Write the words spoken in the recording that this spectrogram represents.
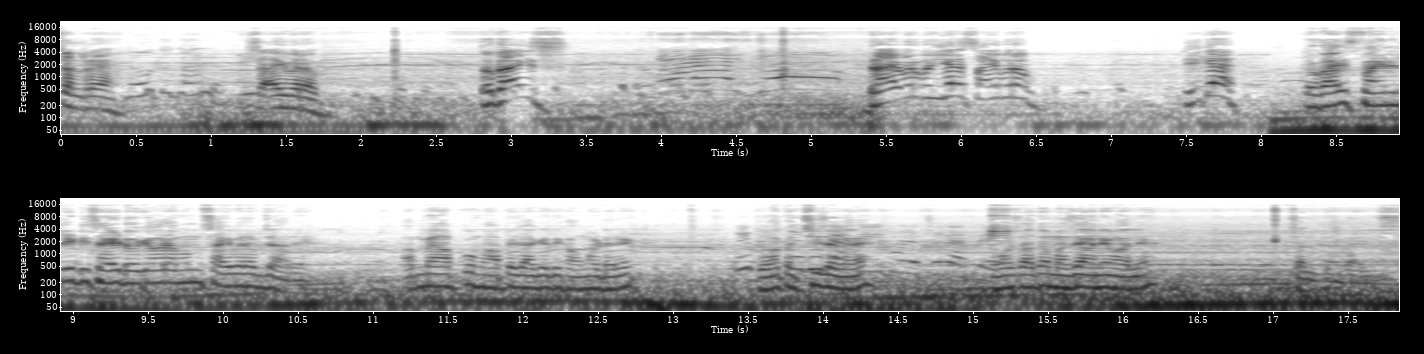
चल रहा है। शाही बर्फ़। तो गाइस ड्राइवर भैया साइबर अब ठीक है? तो गाइस फाइनली डिसाइड हो गया और अब हम साइबर अब जा रहे हैं। अब मैं आपको वहाँ पे जाके दिखाऊँगा डायरेक्ट बहुत अच्छी जगह है। बहुत ज़्यादा मज़े आने वाले हैं। चलते हैं guys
